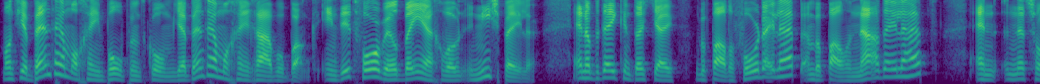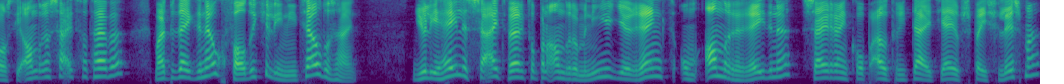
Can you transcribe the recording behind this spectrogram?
Want je bent helemaal geen bol.com, jij bent helemaal geen Rabobank. In dit voorbeeld ben jij gewoon een niche-speler. En dat betekent dat jij bepaalde voordelen hebt en bepaalde nadelen hebt. En net zoals die andere sites dat hebben. Maar het betekent in elk geval dat jullie niet hetzelfde zijn. Jullie hele site werkt op een andere manier. Je rankt om andere redenen. Zij ranken op autoriteit, jij op specialisme.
